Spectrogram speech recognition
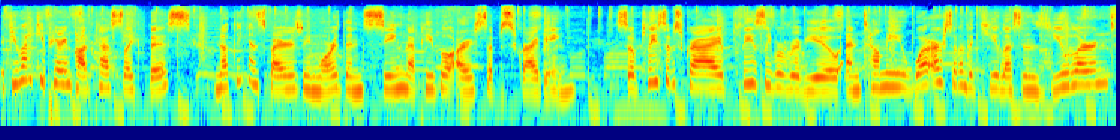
If you want to keep hearing podcasts like this, nothing inspires me more than seeing that people are subscribing. So please subscribe, please leave a review, and tell me what are some of the key lessons you learned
